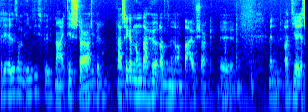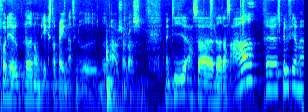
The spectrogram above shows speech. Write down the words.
Er det alle sammen indie-spil? Nej, det er større spil. Der er sikkert nogen, der har hørt om, om Bioshock. Øh, men, og de, jeg tror, de har lavet nogle ekstra baner til noget, noget Bioshock også. Men de har så lavet deres eget øh, spilfirma,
